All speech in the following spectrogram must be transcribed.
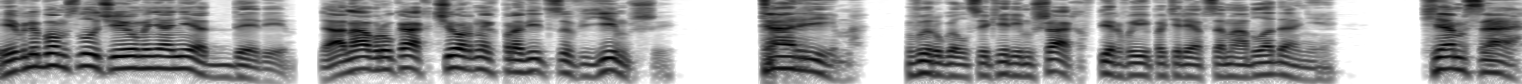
И в любом случае у меня нет Деви. Она в руках черных провидцев Йимши. «Тарим!» — выругался Керим Шах, впервые потеряв самообладание. «Хемса!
